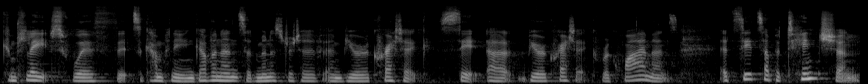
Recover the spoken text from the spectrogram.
complete with its accompanying governance, administrative, and bureaucratic, set, uh, bureaucratic requirements, it sets up a tension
